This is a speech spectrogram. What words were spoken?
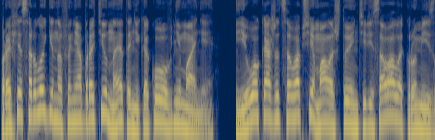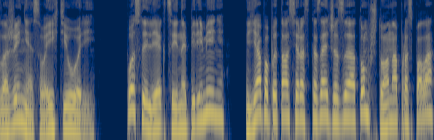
Профессор Логинов и не обратил на это никакого внимания. Его, кажется, вообще мало что интересовало, кроме изложения своих теорий. После лекции на перемене я попытался рассказать Жозе о том, что она проспала,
